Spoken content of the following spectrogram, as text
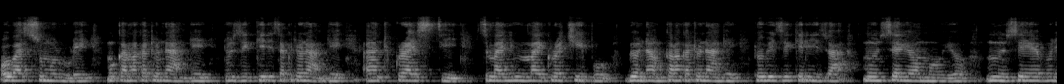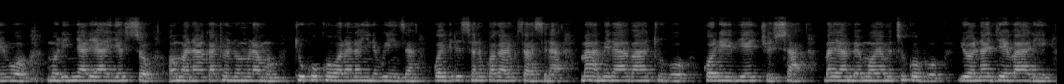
obasumulule mukama katonda wange tuzikkiriza katonda wange antikrist simanyi microchip byonna mukama katonda wange tubizikiriza mu nsi ey'omwoyo mu nsi ebuliwo mu linnya lya yesu omwana wa katonda omulamu tukukoola nanyini buyinza gwajulisa nokwagala okusaasira maamira abantu bo kola ebyekisa bayambe mwoyo mutukuvu yonna gye bali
